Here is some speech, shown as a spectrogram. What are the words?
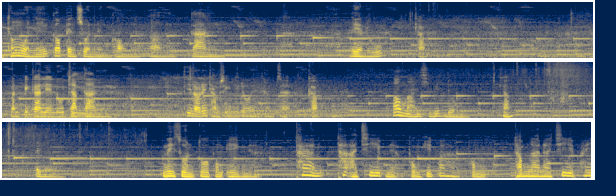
ดทั้งมวลนี้ก็เป็นส่วนหนึ่งของเออการเรียนรู้ครับ มันเป็นการเรียนรู้จากการที่เราได้ทำสิ่งนี้ด้วยทำสิ่งครับ เป้าหมายชีวิตโดมครับเป็นยังไงในส่วนตัวผมเองเนี่ยถ้าถ้าอาชีพเนี่ยผมคิดว่าผมทำงานอาชีพให้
